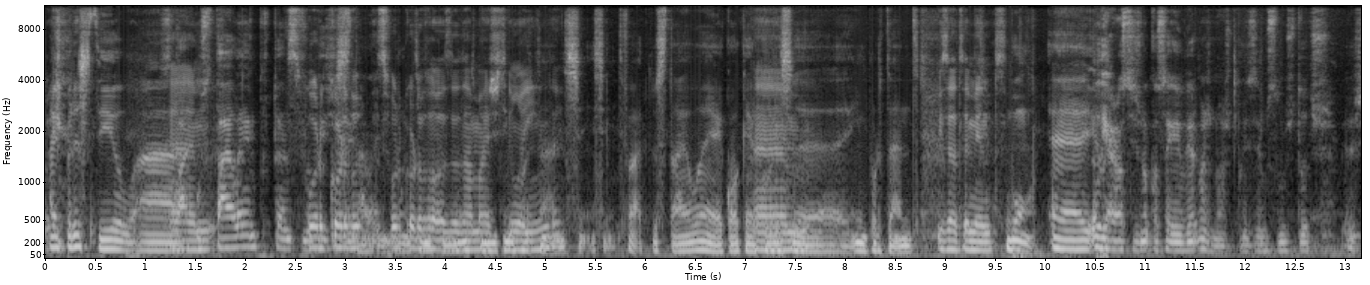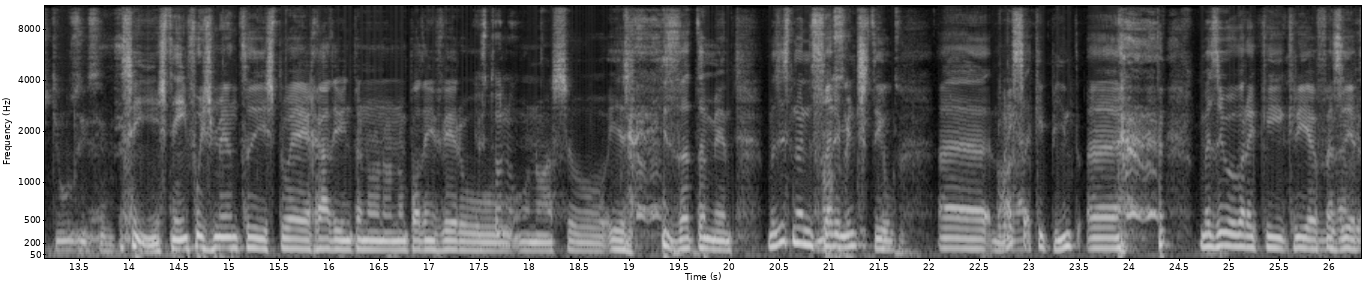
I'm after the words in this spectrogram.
Ai, para estilo. Ah, Ah, O style é importante. Se for, no cor, design. se for Muito, cor-de-rosa, dá muito, mais muito estilo importante. ainda. Sim, sim, de facto, o style é qualquer Um, coisa importante. Exatamente. Bom, eu- Aliás, vocês não conseguem ver, mas nós, por exemplo, somos todos estilosíssimos. Sim, isto é, infelizmente isto é rádio, então não, não, não podem ver o, o nosso. Exatamente. Mas isso não é necessariamente estilo. Ah, nossa, que pinto. Ah, mas eu agora aqui queria fazer.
